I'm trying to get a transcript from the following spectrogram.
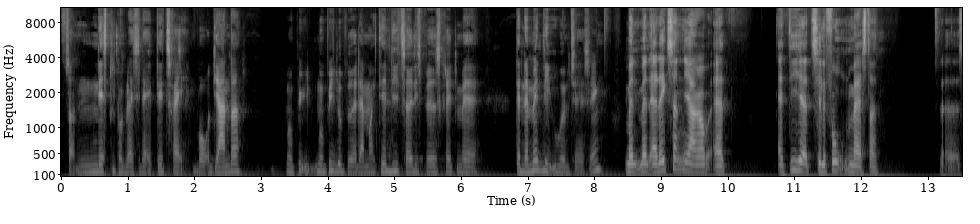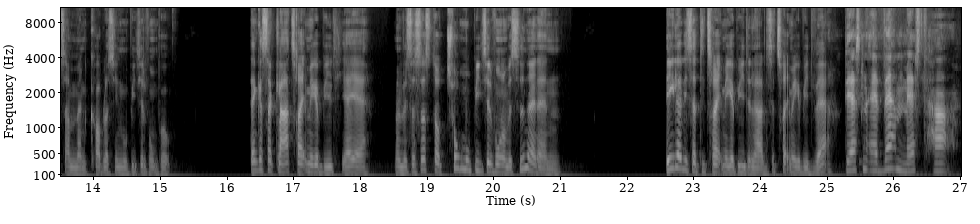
sådan næsten på plads i dag, det er 3, hvor de andre mobil, mobiludbydere i Danmark, de har lige taget de spæde skridt med den almindelige UMTS, ikke? Men, men er det ikke sådan, Jacob, at, at de her telefonmaster, øh, som man kobler sin mobiltelefon på, den kan så klare 3 megabit, ja ja. Men hvis der så står to mobiltelefoner ved siden af hinanden, deler de så de 3 megabit, eller har de så 3 megabit hver? Det er sådan, at hver mast har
